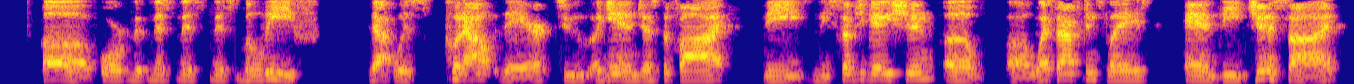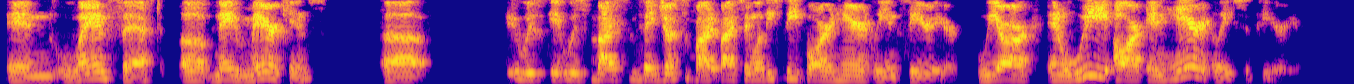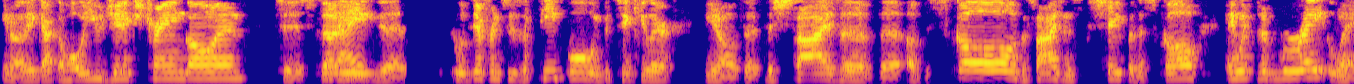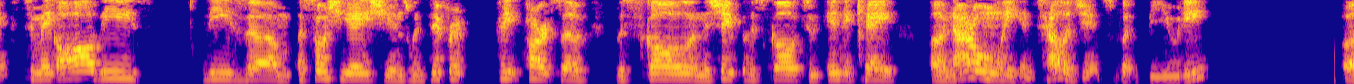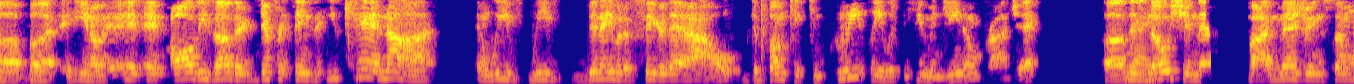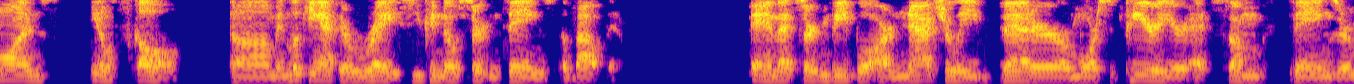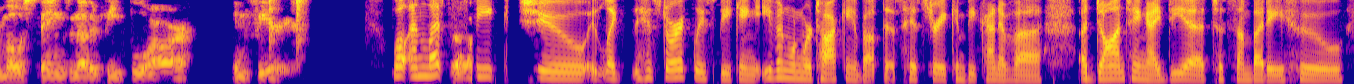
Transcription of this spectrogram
of or th- this this this belief that was put out there to again justify the the subjugation of uh, West African slaves and the genocide and land theft of Native Americans. Uh, it was it was by they justified it by saying, well, these people are inherently inferior. We are, and we are inherently superior. You know, they got the whole eugenics train going to study right. the differences of people, in particular, you know, the, the size of the, of the skull, the size and shape of the skull. They went to great lengths to make all these, these, um, associations with different parts of the skull and the shape of the skull to indicate, uh, not only intelligence, but beauty, uh, but you know, and, and all these other different things that you cannot and we've we've been able to figure that out, debunk it completely with the Human Genome Project. Uh, this right. notion that by measuring someone's you know skull um, and looking at their race, you can know certain things about them, and that certain people are naturally better or more superior at some things or most things, and other people are inferior. Well, and let's so. speak to like historically speaking, even when we're talking about this, history can be kind of a, a daunting idea to somebody who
